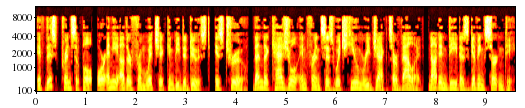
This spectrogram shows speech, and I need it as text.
If this principle, or any other from which it can be deduced, is true, then the causal inferences which Hume rejects are valid, not indeed as giving certainty,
